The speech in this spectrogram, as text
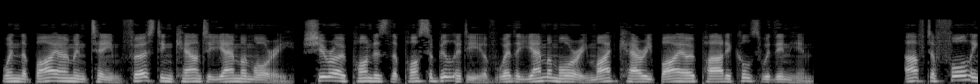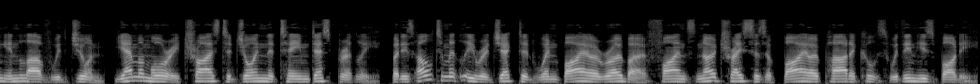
When the Bioman team first encounter Yamamori, Shiro ponders the possibility of whether Yamamori might carry bioparticles within him. After falling in love with Jun, Yamamori tries to join the team desperately, but is ultimately rejected when Bio-Robo finds no traces of bioparticles within his body.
